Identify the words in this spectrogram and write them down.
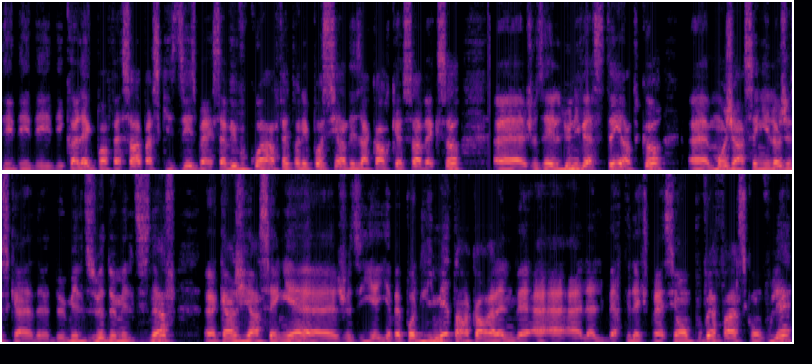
des, des, des, collègues professeurs parce qu'ils se disent, ben savez-vous quoi, en fait, on n'est pas si en désaccord que ça avec ça. Euh, je veux dire, l'université, en tout cas, euh, moi, j'ai enseigné là jusqu'à 2018-2019. Euh, quand j'y enseignais, je dis, il n'y avait pas de limite encore à la, à, la liberté d'expression. On pouvait faire ce qu'on voulait.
